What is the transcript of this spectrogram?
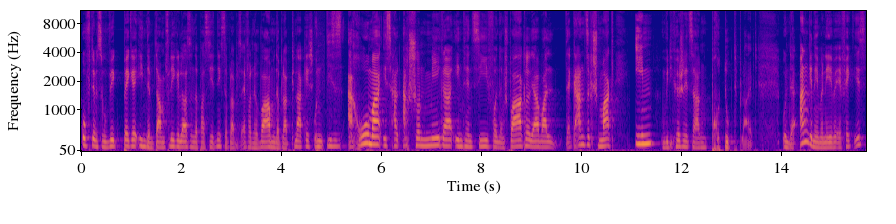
auf dem sous in dem Dampf liegen lassen, da passiert nichts, da bleibt es einfach nur warm und da bleibt knackig und dieses Aroma ist halt auch schon mega intensiv von dem Spargel, ja, weil der ganze Geschmack im, und wie die Köche jetzt sagen, Produkt bleibt. Und der angenehme Nebeneffekt ist,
